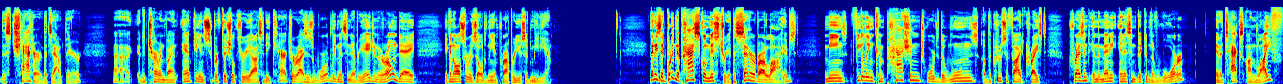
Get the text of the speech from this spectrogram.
this chatter that's out there uh, determined by an empty and superficial curiosity, characterizes worldliness in every age, and in our own day, it can also result in the improper use of media. Then he said, putting the paschal mystery at the center of our lives means feeling compassion towards the wounds of the crucified Christ present in the many innocent victims of war and attacks on life,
